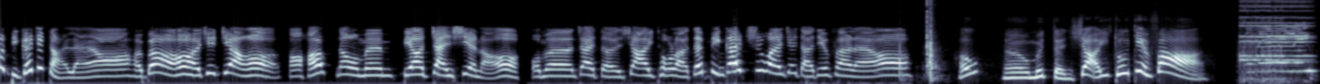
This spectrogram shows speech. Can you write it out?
完饼干就打来啊，好不好？好，先这样哦。好好，那我们不要占线了哦，我们再等下一通了，等饼干吃完再打电话来哦。好，那我们等下一通电话。叮铃铃，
